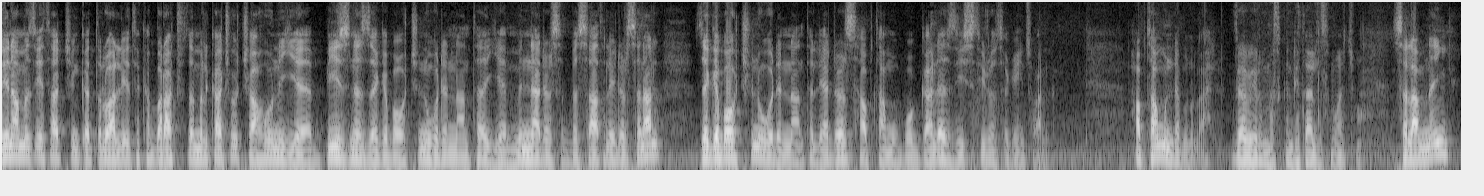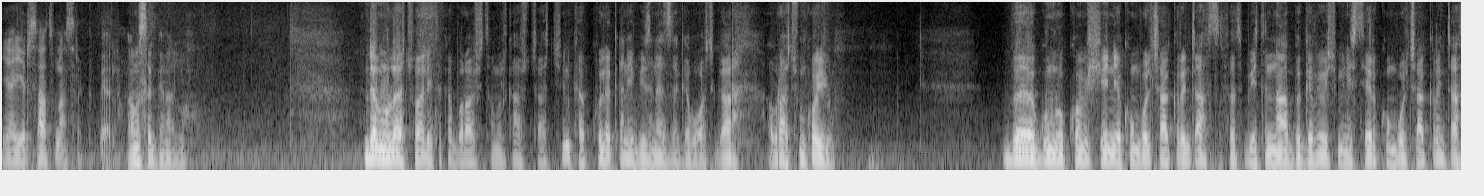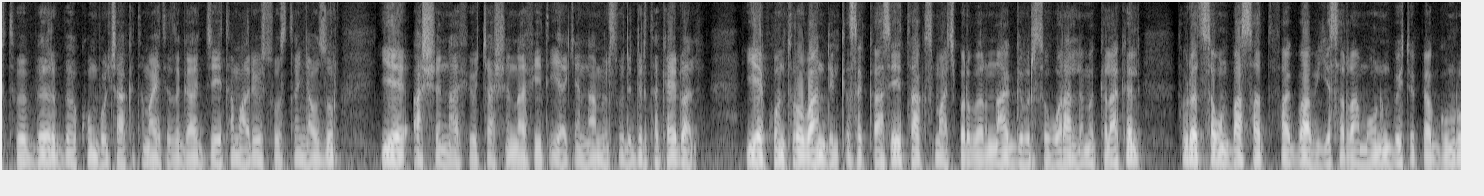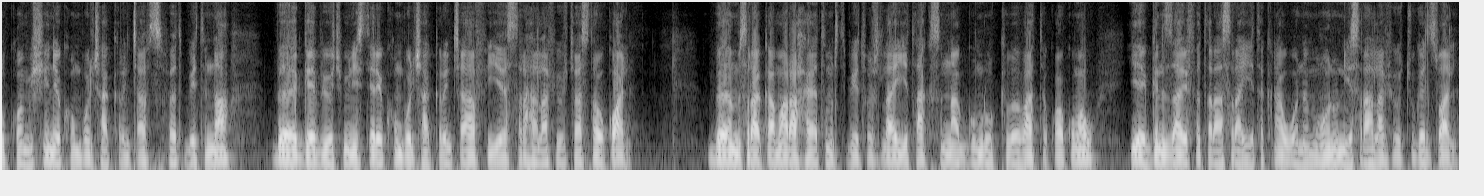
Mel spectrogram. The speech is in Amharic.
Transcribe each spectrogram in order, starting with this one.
ዜና መጽሔታችን ቀጥሏል። የተከበራችሁ ተመልካቾች፣ አሁን የቢዝነስ ዘገባዎችን ወደ እናንተ የምናደርስበት ሰዓት ላይ ደርሰናል። ዘገባዎችን ወደ እናንተ ሊያደርስ ሀብታሙ ቦጋለ እዚህ ስቱዲዮ ተገኝቷል። ሀብታሙ እንደምን ውላል? እግዚአብሔር ይመስገን። እንዴት አለ ስማቸው? ሰላም ነኝ። የአየር ሰዓቱን አስረክቤያለሁ። አመሰግናለሁ። እንደምን ውላችኋል? የተከበራችሁ ተመልካቾቻችን ከእኩለ ቀን የቢዝነስ ዘገባዎች ጋር አብራችሁን ቆዩ። በጉምሩክ ኮሚሽን የኮምቦልቻ ቅርንጫፍ ጽህፈት ቤትና በገቢዎች ሚኒስቴር ኮምቦልቻ ቅርንጫፍ ትብብር በኮምቦልቻ ከተማ የተዘጋጀ የተማሪዎች ሶስተኛው ዙር የአሸናፊዎች አሸናፊ ጥያቄና መልስ ውድድር ተካሂዷል። የኮንትሮባንድ እንቅስቃሴ፣ ታክስ ማጭበርበርና ግብር ስወራን ለመከላከል ህብረተሰቡን ባሳተፈ አግባብ እየሰራ መሆኑን በኢትዮጵያ ጉምሩክ ኮሚሽን የኮምቦልቻ ቅርንጫፍ ጽህፈት ቤትና በገቢዎች ሚኒስቴር የኮምቦልቻ ቅርንጫፍ የስራ ኃላፊዎች አስታውቀዋል። በምስራቅ አማራ ሀያ ትምህርት ቤቶች ላይ የታክስና ጉምሩክ ክበባት ተቋቁመው የግንዛቤ ፈጠራ ስራ እየተከናወነ መሆኑን የስራ ኃላፊዎቹ ገልጿል።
